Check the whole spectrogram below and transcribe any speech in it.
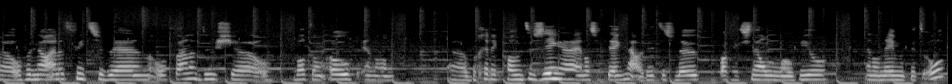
Eh, of ik nou aan het fietsen ben, of aan het douchen, of wat dan ook. En dan eh, begin ik gewoon te zingen. En als ik denk, nou, dit is leuk, pak ik snel mijn mobiel en dan neem ik het op.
